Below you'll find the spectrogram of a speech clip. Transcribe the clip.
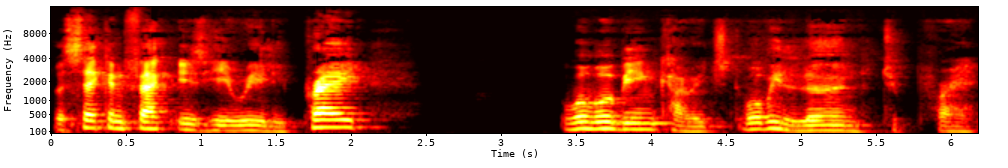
The second fact is he really prayed. Will we be encouraged? Will we learn to pray?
